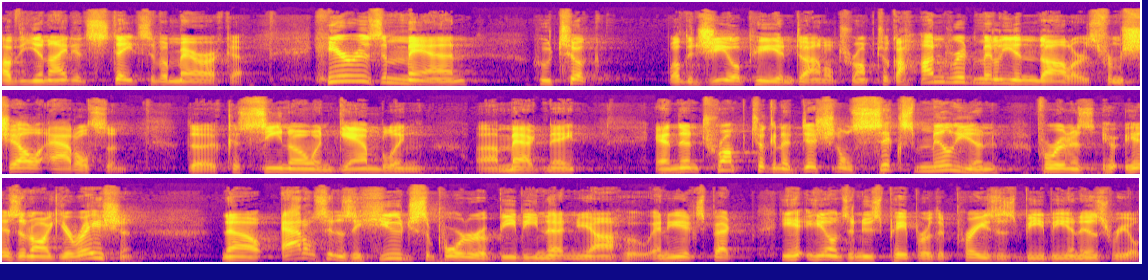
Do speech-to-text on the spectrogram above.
of the United States of America. Here is a man who took, well, the GOP and Donald Trump took $100 million from Shell Adelson, the casino and gambling uh, magnate, and then Trump took an additional 6 million for his, his inauguration. Now, Adelson is a huge supporter of Bibi Netanyahu, and he expect he, he, owns a newspaper that praises Bibi in Israel.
